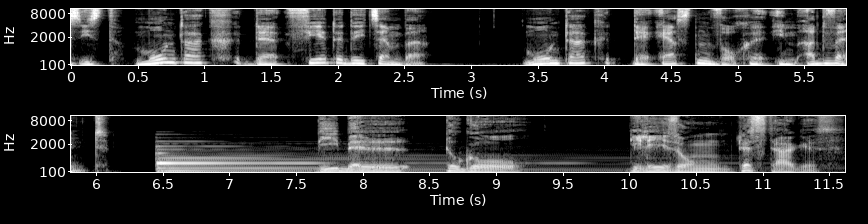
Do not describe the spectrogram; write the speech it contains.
Es ist Montag, der 4. Dezember, Montag der ersten Woche im Advent. Bibel to go, die Lesung des Tages.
